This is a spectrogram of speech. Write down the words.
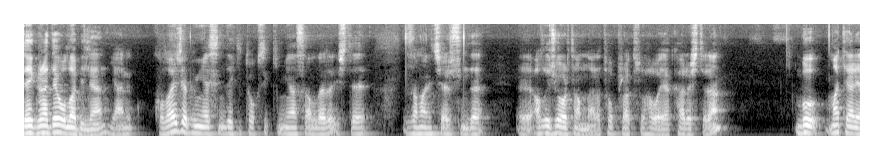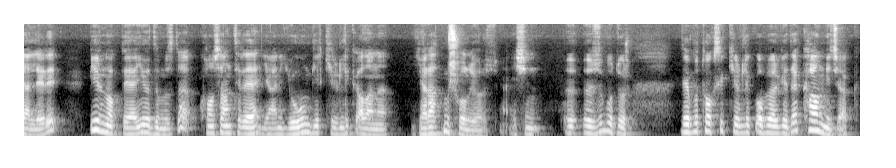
degrade olabilen yani kolayca bünyesindeki toksik kimyasalları işte zaman içerisinde e, alıcı ortamlara, toprak, su, havaya karıştıran bu materyalleri bir noktaya yığdığımızda konsantre yani yoğun bir kirlilik alanı yaratmış oluyoruz. Yani işin özü budur. Ve bu toksik kirlilik o bölgede kalmayacak.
